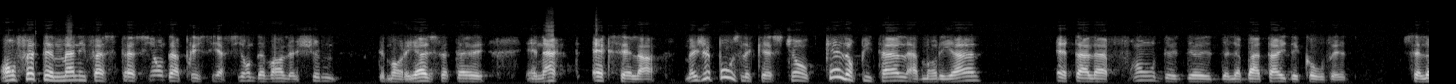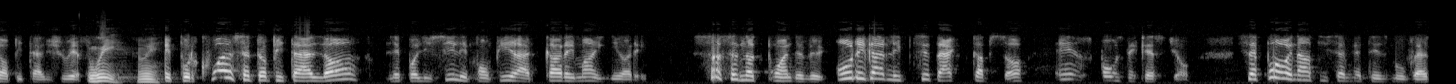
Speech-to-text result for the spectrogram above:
ont fait une manifestation d'appréciation devant le CHUM de Montréal. C'était un acte excellent. Mais je pose la question, quel hôpital à Montréal est à la front de, de, de la bataille de COVID? C'est l'hôpital juif. Oui, oui. Et pourquoi cet hôpital-là, les policiers, les pompiers ont carrément ignoré? Ça, c'est notre point de vue. On regarde les petits actes comme ça et on se pose des questions. C'est pas un antisémitisme ouvert,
